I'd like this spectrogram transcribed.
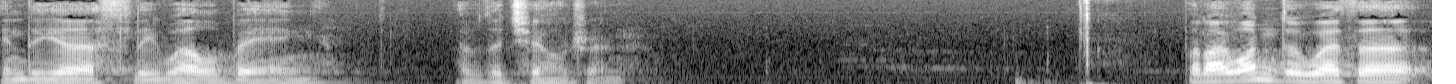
in the earthly well being of the children. But I wonder whether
